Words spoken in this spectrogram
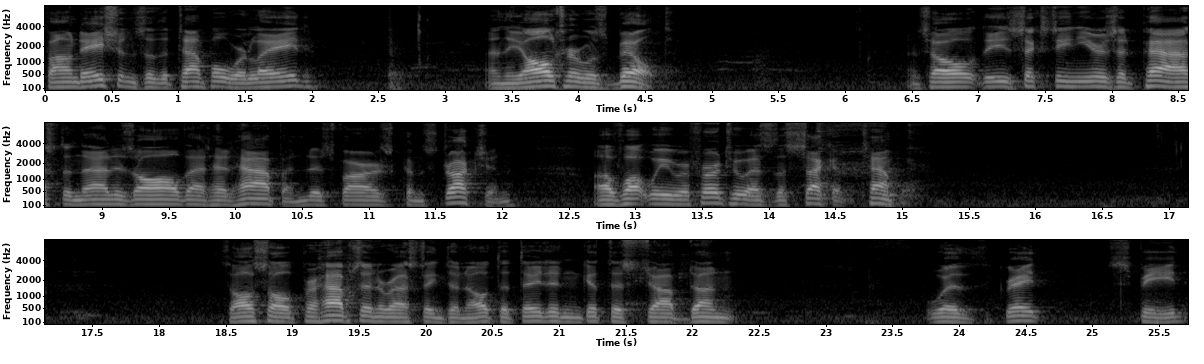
foundations of the temple were laid and the altar was built. And so these 16 years had passed, and that is all that had happened as far as construction of what we refer to as the Second Temple. It's also perhaps interesting to note that they didn't get this job done with great speed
